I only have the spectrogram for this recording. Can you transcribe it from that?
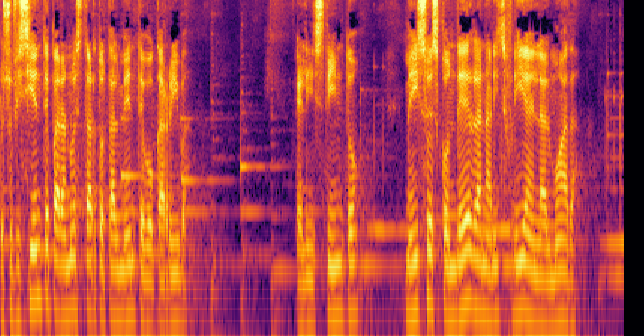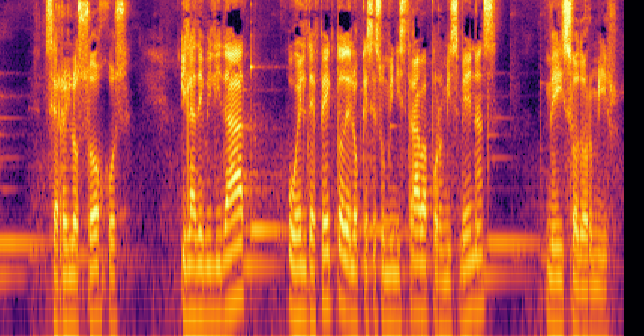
lo suficiente para no estar totalmente boca arriba. El instinto me hizo esconder la nariz fría en la almohada. Cerré los ojos y la debilidad o el defecto de lo que se suministraba por mis venas me hizo dormir.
